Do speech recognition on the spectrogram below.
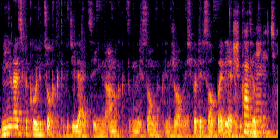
мне не нравится, как его лицо как-то выделяется именно. Оно как-то нарисовано кринжово. Если бы это рисовал Бегли, это бы Шикарное выглядело... лицо.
